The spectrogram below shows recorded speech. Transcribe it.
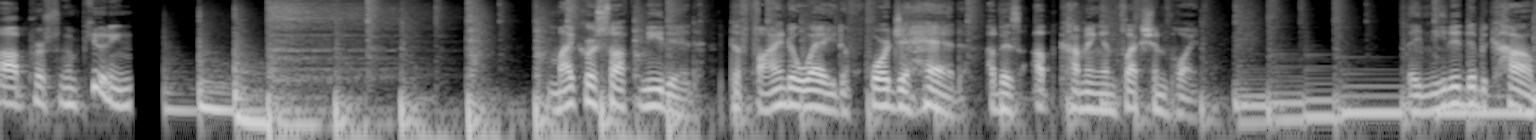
of personal computing. Microsoft needed to find a way to forge ahead of his upcoming inflection point. They needed to become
